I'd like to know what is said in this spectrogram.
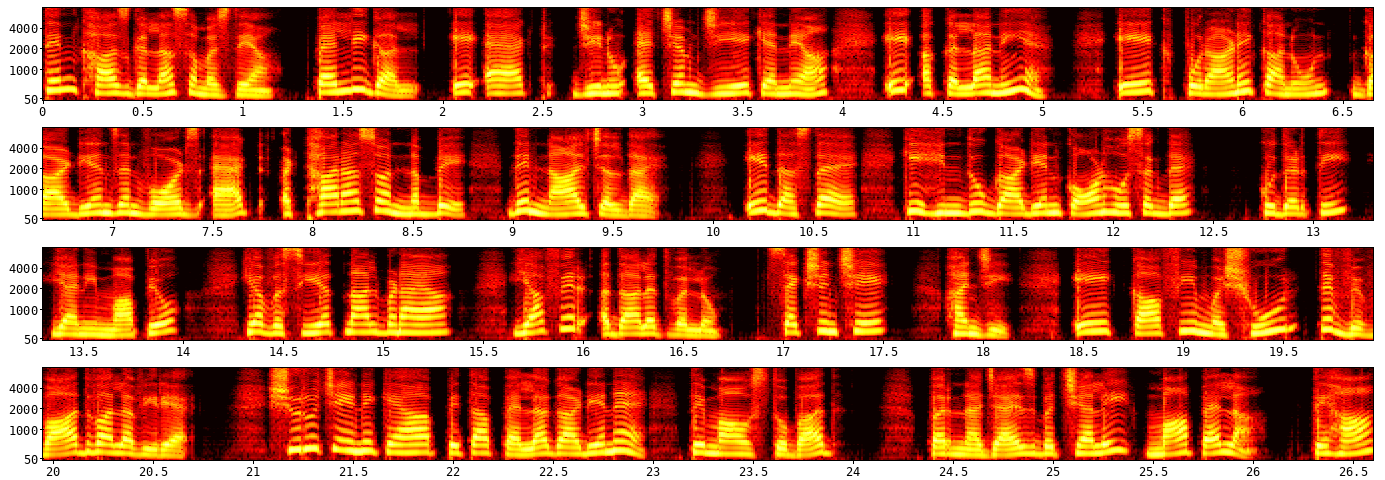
ਤਿੰਨ ਖਾਸ ਗੱਲਾਂ ਸਮਝਦੇ ਹਾਂ। ਪਹਿਲੀ ਗੱਲ, ਇਹ ਐਕਟ ਜਿਹਨੂੰ ਐਚਐਮਜੀਏ ਕਹਿੰਦੇ ਆ ਇਹ ਇਕੱਲਾ ਨਹੀਂ ਹੈ। ਇਹ ਇੱਕ ਪੁਰਾਣੇ ਕਾਨੂੰਨ ਗਾਰਡੀਅਨਸ ਐਂਡ ਵਾਰਡਸ ਐਕਟ 1890 ਦੇ ਨਾਲ ਚੱਲਦਾ ਹੈ। ਇਹ ਦੱਸਦਾ ਹੈ ਕਿ ਹਿੰਦੂ ਗਾਰਡੀਅਨ ਕੌਣ ਹੋ ਸਕਦਾ ਹੈ? ਕੁਦਰਤੀ, ਯਾਨੀ ਮਾਪਿਓ, ਜਾਂ ਵਸੀਅਤ ਨਾਲ ਬਣਾਇਆ, ਜਾਂ ਫਿਰ ਅਦਾਲਤ ਵੱਲੋਂ? ਸੈਕਸ਼ਨ 6 ਹਾਂਜੀ, ਇਹ ਕਾਫੀ ਮਸ਼ਹੂਰ ਤੇ ਵਿਵਾਦ ਵਾਲਾ ਵੀ ਰਿਹਾ ਸ਼ੁਰੂ 'ਚ ਇਹਨੇ ਕਿਹਾ, ਪਿਤਾ ਪਹਿਲਾ ਗਾਰਡੀਅਨ ਹੈ ਤੇ ਮਾਂ ਉਸ ਤੋਂ ਬਾਅਦ। ਪਰ ਨਾਜਾਇਜ਼ ਬੱਚਿਆਂ ਲਈ ਮਾਂ ਪਹਿਲਾਂ। ਤੇ ਹਾਂ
